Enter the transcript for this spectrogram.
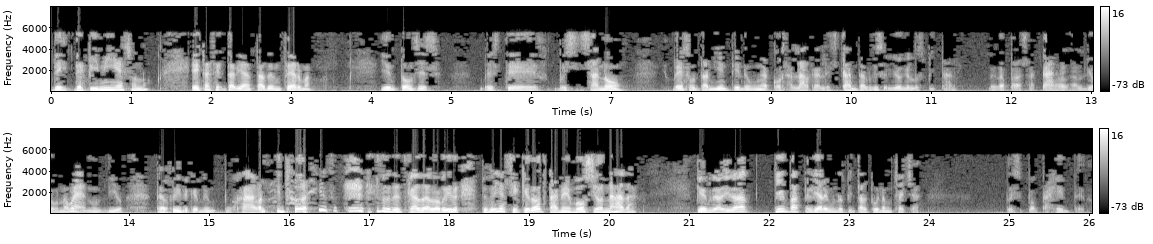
definí eso, ¿no? Esta se, había estado enferma y entonces, este, pues sanó. Eso también tiene una cosa larga, el escándalo que hice yo en el hospital ¿verdad? Para sacar al león, bueno, un lío terrible que me empujaban y todo eso, es un escándalo horrible, pero ella se quedó tan emocionada que en realidad, ¿quién va a pelear en un hospital por una muchacha? Pues poca gente, ¿no?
